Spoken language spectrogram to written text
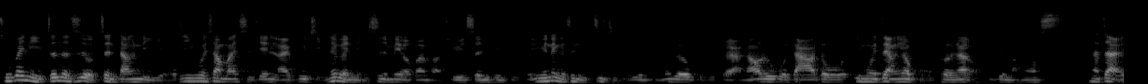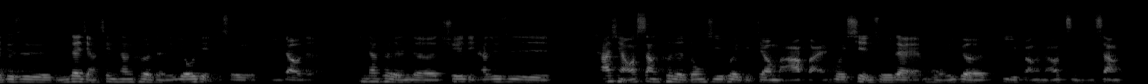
除非你真的是有正当理由，是因为上班时间来不及，那个你是没有办法去申请补课，因为那个是你自己的问题，那个不对啊。然后如果大家都因为这样要补课，那老师就忙要死。那再来就是我们在讲线上课程的优点的时候有提到的，线上课程的缺点，它就是他想要上课的东西会比较麻烦，会限缩在某一个地方，然后只能上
